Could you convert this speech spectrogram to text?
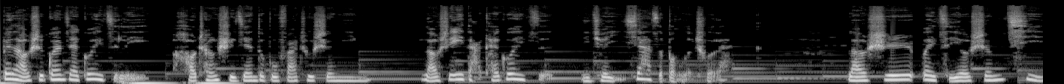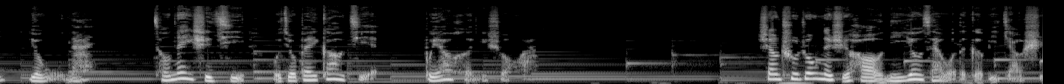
被老师关在柜子里，好长时间都不发出声音。老师一打开柜子，你却一下子蹦了出来。老师为此又生气又无奈。从那时起，我就被告诫不要和你说话。上初中的时候，你又在我的隔壁教室。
